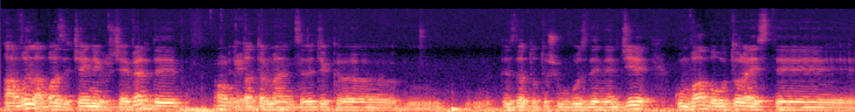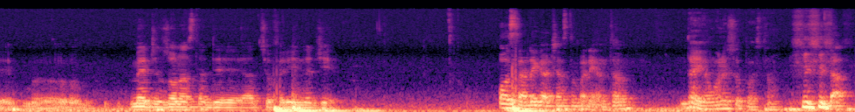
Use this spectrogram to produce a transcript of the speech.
având la bază ceai negru și ceai verde, Ok. toată lumea înțelege că m, îți dă totuși un boost de energie. Cumva băutura este uh, merge în zona asta de a-ți oferi energie. O să aleg această variantă. Da, eu am ales-o pe asta. da.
